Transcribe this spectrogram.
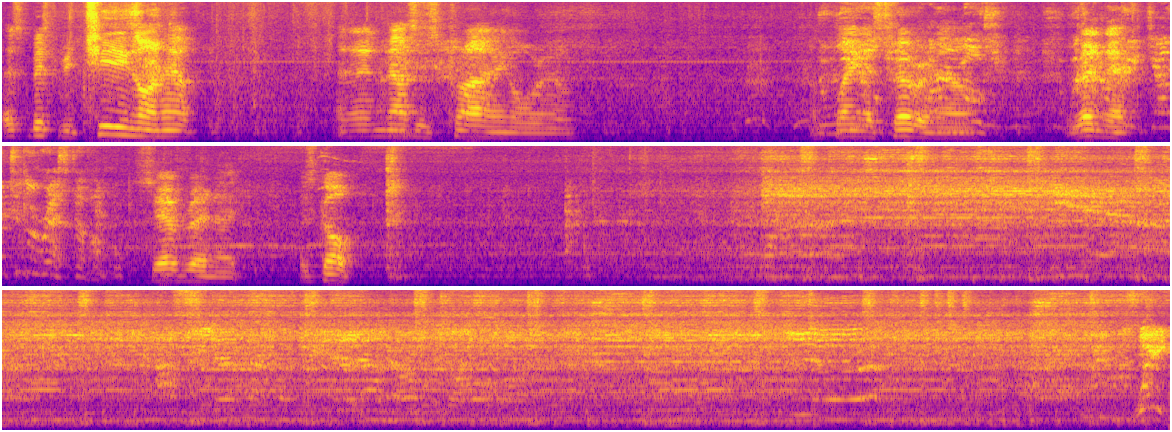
This bitch be cheating on him. And then now she's crying over him. I'm playing as Trevor now. Redneck. Sheriff Redneck. Let's go. Wait!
